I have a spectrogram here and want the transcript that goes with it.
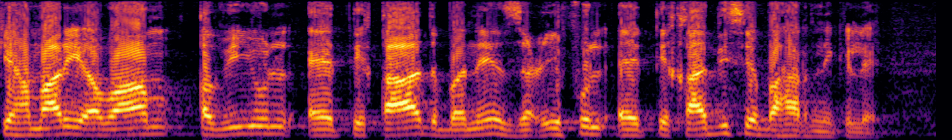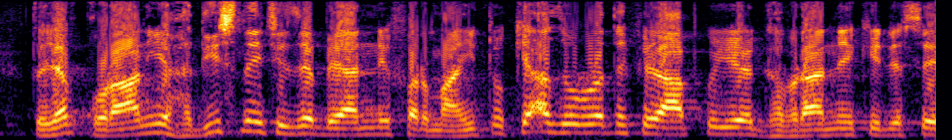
कि हमारी आवाम कवील एतक़ाद बने ज़यीफ़ुल एतक़ादी से बाहर निकले। तो जब कुरान या हदीस ने चीज़ें बयान नहीं फरमाई तो क्या ज़रूरत है फिर आपको ये घबराने की? जैसे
